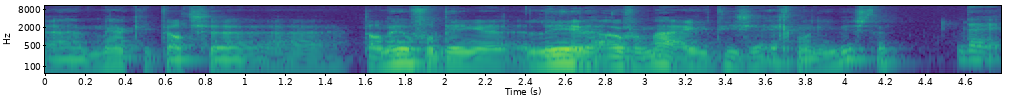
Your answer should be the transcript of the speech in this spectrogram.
Uh, merk ik dat ze uh, dan heel veel dingen leren over mij die ze echt nog niet wisten. Nee.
